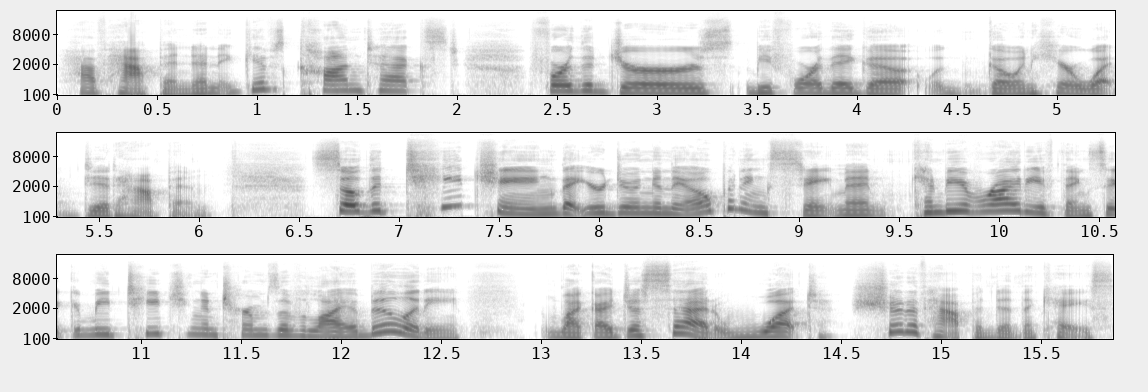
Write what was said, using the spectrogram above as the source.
have happened and it gives context for the jurors before they go go and hear what did happen. So the teaching that you're doing in the opening statement can be a variety of things. It can be teaching in terms of liability like I just said, what should have happened in the case.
